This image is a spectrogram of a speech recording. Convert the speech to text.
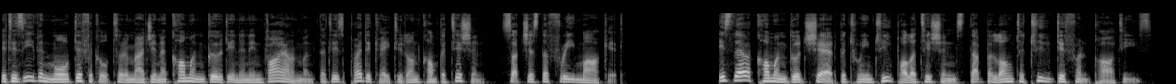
It is even more difficult to imagine a common good in an environment that is predicated on competition, such as the free market. Is there a common good shared between two politicians that belong to two different parties?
